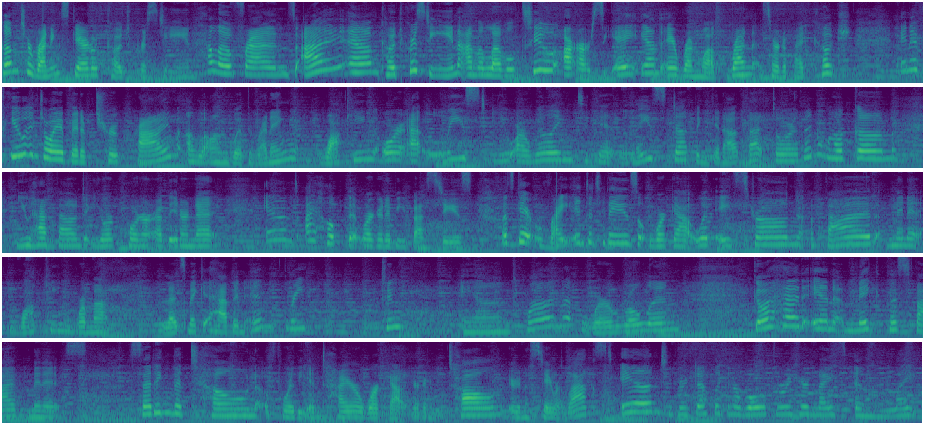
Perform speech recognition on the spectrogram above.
Welcome to Running Scared with Coach Christine. Hello, friends. I am Coach Christine. I'm a level 2 RRCA and a Run Walk Run certified coach. And if you enjoy a bit of true crime along with running, walking, or at least you are willing to get laced up and get out that door, then welcome. You have found your corner of the internet, and I hope that we're going to be besties. Let's get right into today's workout with a strong five minute walking warm up. Let's make it happen in three, two, and one. We're rolling. Go ahead and make this five minutes setting the tone for the entire workout. You're going to be tall, you're going to stay relaxed, and you're definitely going to roll through here nice and light.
